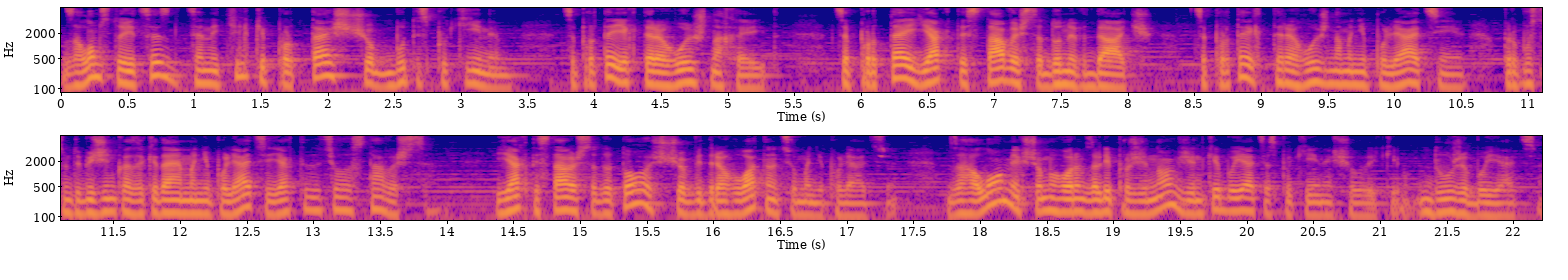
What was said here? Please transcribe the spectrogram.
Загалом стоїцизм це не тільки про те, щоб бути спокійним, це про те, як ти реагуєш на хейт, це про те, як ти ставишся до невдач, це про те, як ти реагуєш на маніпуляції. Припустимо, тобі жінка закидає маніпуляції, як ти до цього ставишся? Як ти ставишся до того, щоб відреагувати на цю маніпуляцію? Загалом, якщо ми говоримо взагалі про жінок, жінки бояться спокійних чоловіків, дуже бояться.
